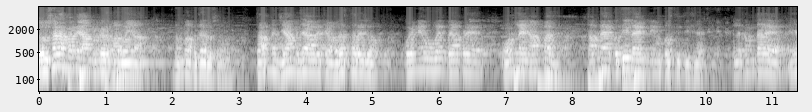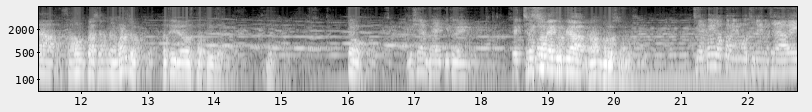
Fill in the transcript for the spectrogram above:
ગૌશાળા માટે આ મંડળ મારું અહીંયા રમવા વધારો છે. તો આપને જ્યાં મજા આવે ત્યાં વરસતા રહેજો. કોઈને એવું હોય કે આપણે ઓનલાઈન આપવા છે તો આપણે આ બધી લાઈનની ઉપસ્થિતિ છે. એટલે તમે તારે અહીંયા સાઉન્ડ પાસે અમને મળજો બધી વ્યવસ્થા થઈ જાય. તો વિશાલભાઈ કીધું એમ. એક છસો ને એક રૂપિયા રામ ભરોસો. જે કોઈ લોકોને મોજની મજા આવે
